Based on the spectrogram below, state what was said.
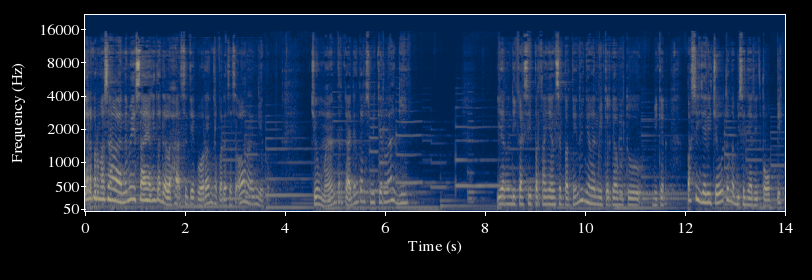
Nggak ada permasalahan. Namanya sayang itu adalah hak setiap orang kepada seseorang gitu. Cuman terkadang harus mikir lagi yang dikasih pertanyaan seperti itu jangan mikir kamu tuh mikir pasti jadi cowok tuh nggak bisa nyari topik?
